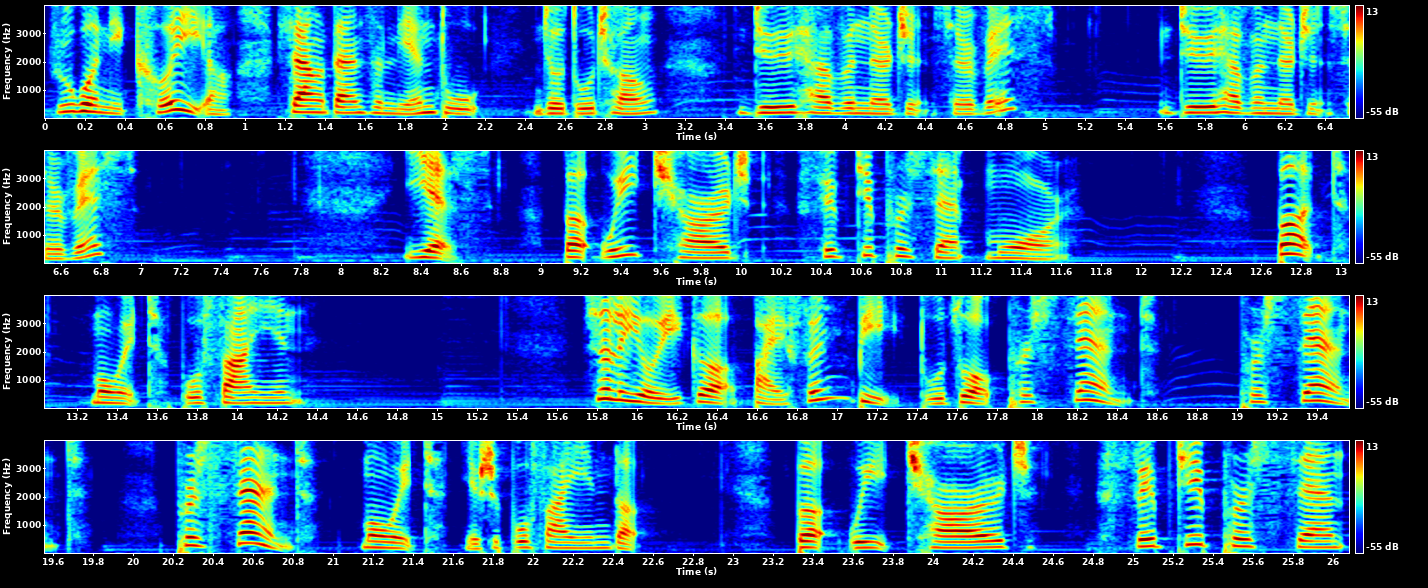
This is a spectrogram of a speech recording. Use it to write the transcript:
如果你可以啊，三个单词连读，你就读成 Do you have an urgent service? Do you have an urgent service? Yes, but we charge fifty percent more. But 末尾不发音。这里有一个百分比读作 percent，percent，percent 末尾也是不发音的。But we charge fifty percent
